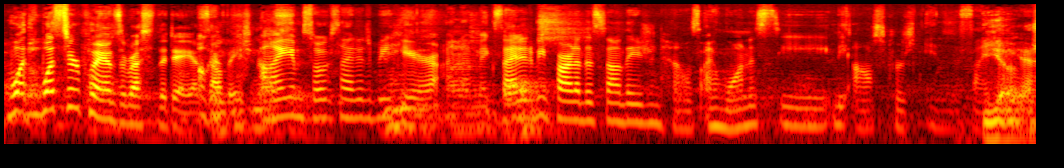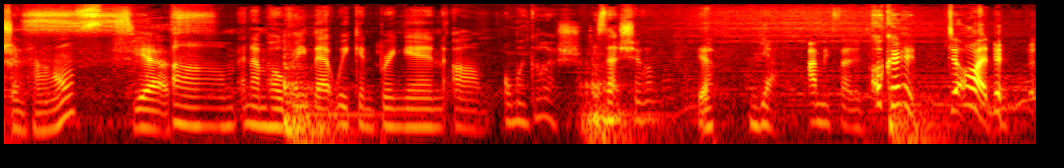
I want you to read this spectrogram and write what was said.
What What's your plans the rest of the day at South Asian House? I am so excited to be here, and I'm excited to be part of the South Asian House. I want to see the Oscars in the South Yes. Asian House. Yes. Um, and I'm hoping that we can bring in. Um, oh my gosh, is that Shiva? yeah. Yeah, I'm excited. Okay. Done.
